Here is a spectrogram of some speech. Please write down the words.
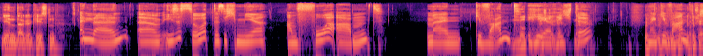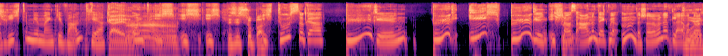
Jeden Tag eine Kisten. nein, ähm, ist es so, dass ich mir am Vorabend mein Gewand herrichte. Mein Gewand. Okay. Ich richte mir mein Gewand her. Geil. Und Ah. ich, ich, ich, Das ist super. ich tue sogar bügeln. Bügel, ich bügeln. Ich schaue es an und denke mir, "Mm, das schaut aber nicht leibend Cool. aus.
